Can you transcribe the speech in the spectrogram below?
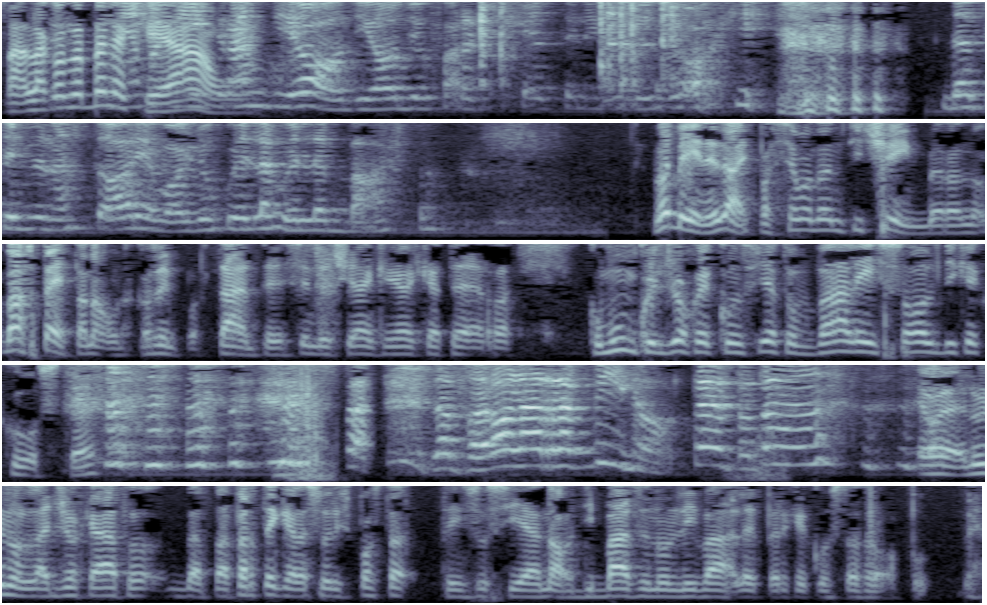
Ma la cosa bella è che ha un... grandi odi, odio fare scelte nei videogiochi. Datemi una storia, voglio quella, quella e basta. Va bene, dai, passiamo ad Antichamber. Allora. Ma aspetta, no, una cosa importante, essendoci anche Calcaterra. Comunque il gioco è consigliato, vale i soldi che costa? La parola al rabbino. Ta ta ta. E vabbè, lui non l'ha giocato, a parte che la sua risposta penso sia no, di base non li vale perché costa troppo.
